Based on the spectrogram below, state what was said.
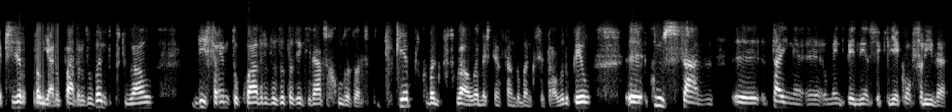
é preciso avaliar o quadro do Banco de Portugal diferente do quadro das outras entidades reguladoras. Porquê? Porque o Banco de Portugal é uma extensão do Banco Central Europeu. Eh, como se sabe, eh, tem eh, uma independência que lhe é conferida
